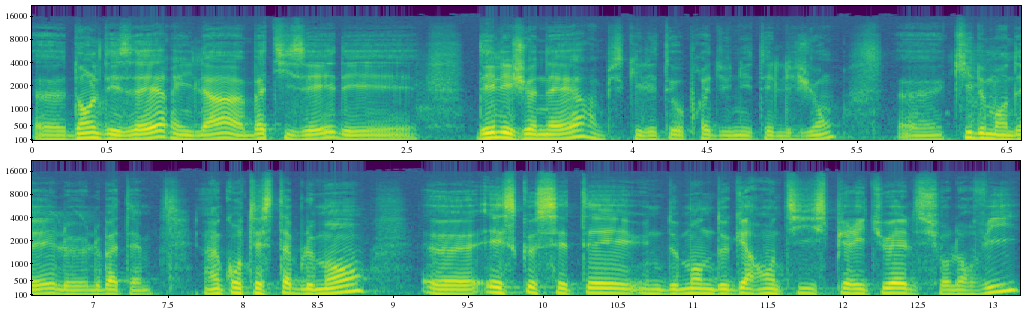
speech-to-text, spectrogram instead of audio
dans le désert. Et il a baptisé des, légionnaires, puisqu'il était auprès d'unités de Légion, euh, qui demandaient le, baptême. Incontestablement, euh, est-ce que c'était une demande de garantie spirituelle sur leur vie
